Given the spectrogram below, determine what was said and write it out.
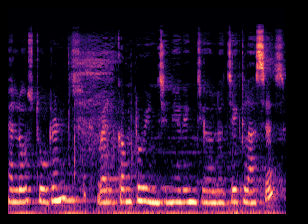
Hello students, welcome to engineering geology classes.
